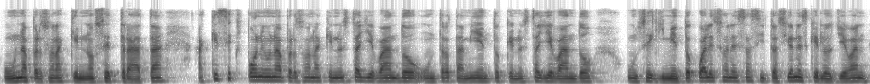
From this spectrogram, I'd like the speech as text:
o una persona que no se trata? ¿A qué se expone una persona que no está llevando un tratamiento, que no está llevando un seguimiento? ¿Cuáles son esas situaciones que los llevan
